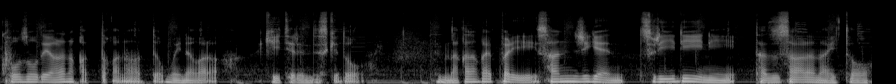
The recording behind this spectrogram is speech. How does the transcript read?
構造でやらなかったかなって思いながら聞いてるんですけどでもなかなかやっぱり3次元 3D に携わらないと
